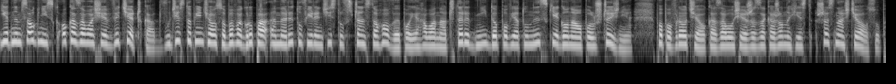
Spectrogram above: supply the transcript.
Jednym z ognisk okazała się wycieczka. 25-osobowa grupa emerytów i rencistów z Częstochowy pojechała na 4 dni do powiatu Nyskiego na Opolszczyźnie. Po powrocie okazało się, że zakażonych jest 16 osób.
